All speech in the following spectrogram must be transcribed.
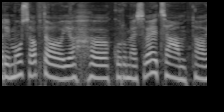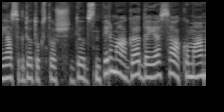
arī mūsu aptauja, kuru mēs veicām, jāsaka, 2021. gada iesākumā.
